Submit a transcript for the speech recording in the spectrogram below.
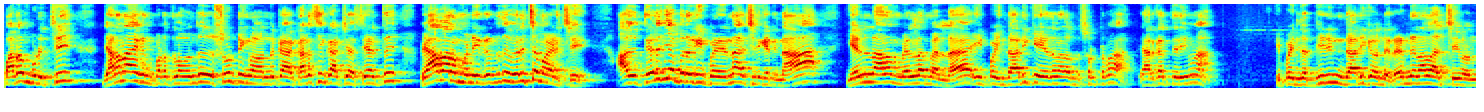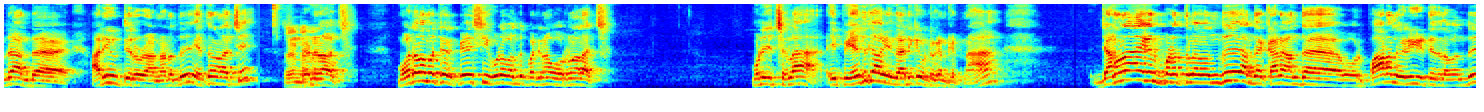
படம் பிடிச்சி ஜனநாயகன் படத்தில் வந்து ஷூட்டிங்கில் வந்து க கடைசி காட்சியாக சேர்த்து வியாபாரம் பண்ணியிருக்கிறது வெளிச்சமாயிடுச்சு. அது தெரிஞ்ச பிறகு இப்போ என்ன ஆச்சுன்னு கேட்டிங்கன்னா எல்லாரும் மெல்ல மெல்ல இப்போ இந்த அறிக்கை எதனால் வந்து சொல்லட்டுமா? யாருக்காவது தெரியுமா? இப்போ இந்த திடீர்னு இந்த அறிக்கை வந்து ரெண்டு நாள் ஆச்சு வந்து அந்த அறிவு திருவிழா நடந்து. எத்தனை நாள் ஆச்சு? ரெண்டு நாள். ஆச்சு. முதலமைச்சர் பேசி கூட வந்து பார்த்தீங்கன்னா ஒரு நாள் ஆச்சு. முடிஞ்சிச்சுங்களா இப்போ எதுக்காக இந்த அறிக்கை விட்டுருக்கேன்னு கேட்டினா ஜனநாயகன் படத்தில் வந்து அந்த கட அந்த ஒரு பாடல் வெளியிட்டதில் வந்து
